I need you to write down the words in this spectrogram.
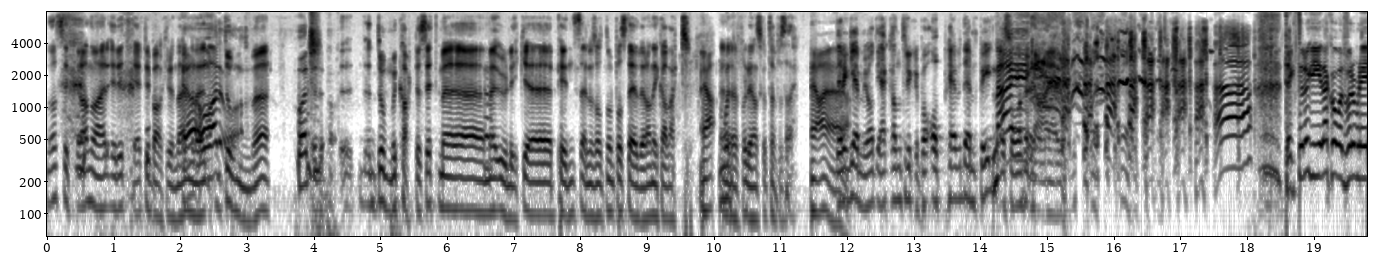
Nå sitter han og er irritert i bakgrunnen der Ja, med det dumme, det dumme kartet sitt med, med ulike pins eller noe sånt noe på steder han ikke har vært. Ja, må- eh, Fordi han skal tøffe seg. ja, ja, Dere glemmer jo at jeg kan trykke på opphev demping, Nei! og så hører jeg Teknologien er kommet for å bli!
